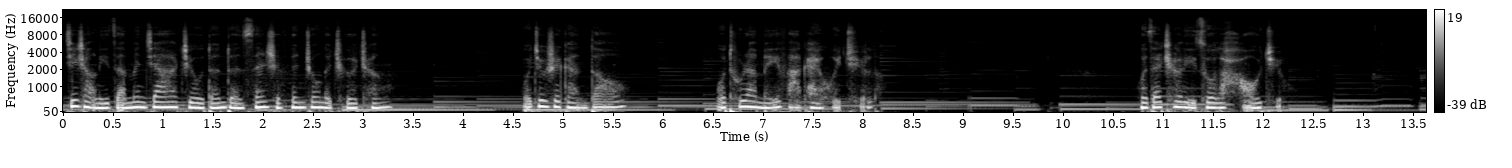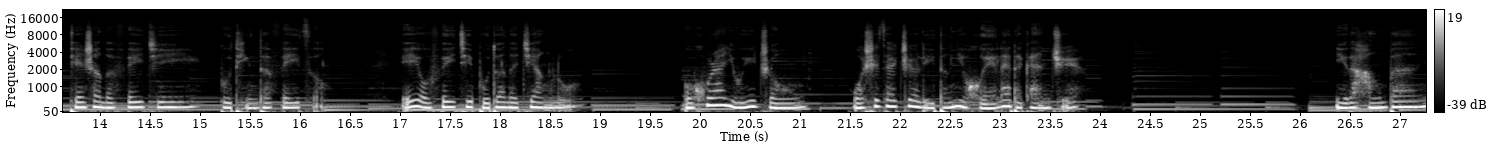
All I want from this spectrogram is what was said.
机场离咱们家只有短短三十分钟的车程，我就是感到，我突然没法开回去了。我在车里坐了好久，天上的飞机不停地飞走，也有飞机不断的降落。我忽然有一种，我是在这里等你回来的感觉。你的航班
